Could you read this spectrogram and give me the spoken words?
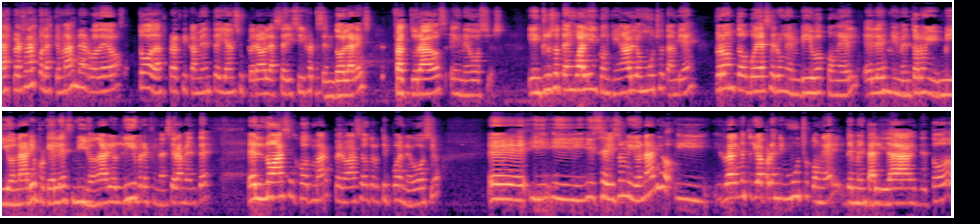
las personas con las que más me rodeo, todas prácticamente ya han superado las seis cifras en dólares facturados en negocios. E incluso tengo alguien con quien hablo mucho también, pronto voy a hacer un en vivo con él. Él es mi mentor millonario porque él es millonario libre financieramente. Él no hace Hotmart, pero hace otro tipo de negocio. Eh, y, se hizo millonario y, realmente yo aprendí mucho con él, de mentalidad, de todo.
